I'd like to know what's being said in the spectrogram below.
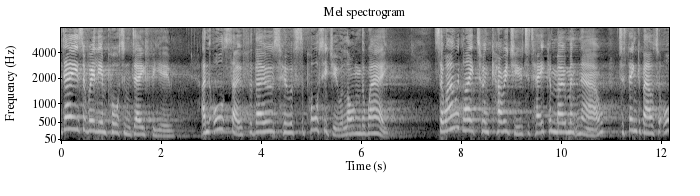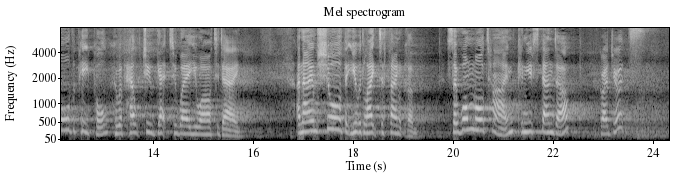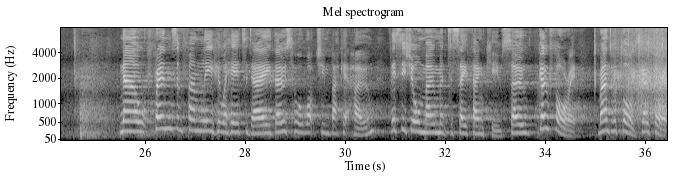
Today is a really important day for you and also for those who have supported you along the way. So I would like to encourage you to take a moment now to think about all the people who have helped you get to where you are today. And I am sure that you would like to thank them. So one more time, can you stand up, graduates? Now, friends and family who are here today, those who are watching back at home, this is your moment to say thank you. So go for it. Round of applause, go for it.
